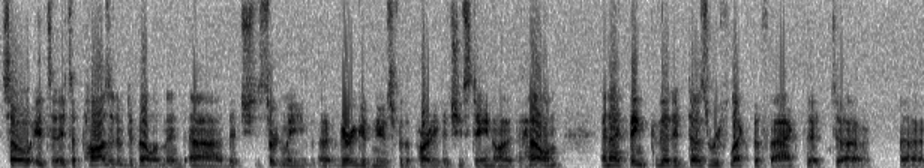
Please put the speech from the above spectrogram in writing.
So it's it's a positive development. Uh, that certainly uh, very good news for the party that she's staying on at the helm, and I think that it does reflect the fact that. Uh, uh,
